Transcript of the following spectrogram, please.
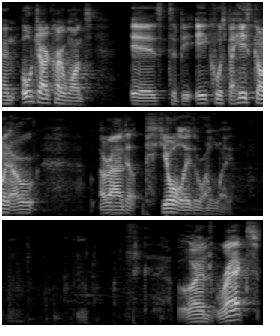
and all Jericho wants is to be equals, but he's going around it purely the wrong way. And Rex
